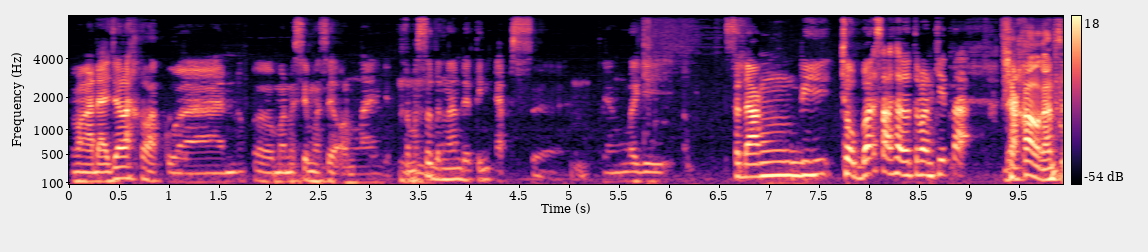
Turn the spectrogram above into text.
emang ada aja lah kelakuan eh, manusia-manusia online gitu termasuk dengan dating apps eh, yang lagi sedang dicoba salah satu teman kita Syakal kan?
